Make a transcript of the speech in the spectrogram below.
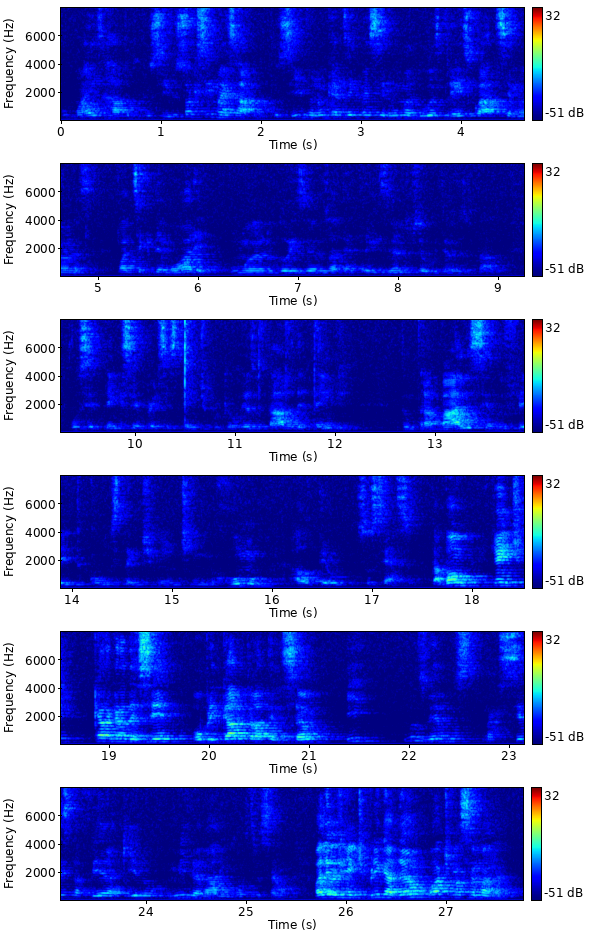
o mais rápido possível. Só que se mais rápido possível não quer dizer que vai ser uma, duas, três, quatro semanas. Pode ser que demore um ano, dois anos, até três anos para você obter o resultado você tem que ser persistente, porque o resultado depende de um trabalho sendo feito constantemente em rumo ao teu sucesso. Tá bom? Gente, quero agradecer, obrigado pela atenção e nos vemos na sexta-feira aqui no Milionário em Construção. Valeu, gente, brigadão, ótima semana.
